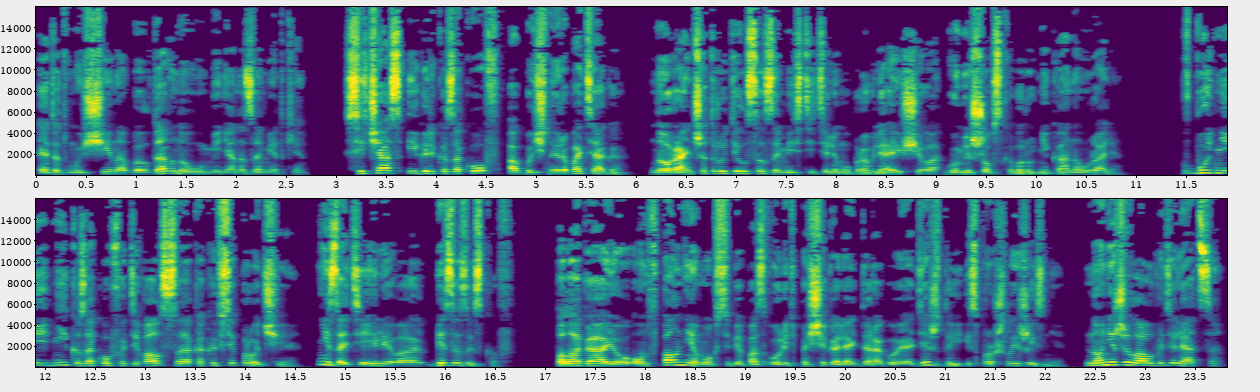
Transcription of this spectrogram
Этот мужчина был давно у меня на заметке. Сейчас Игорь Казаков – обычный работяга, но раньше трудился заместителем управляющего Гумишевского рудника на Урале. В будние дни Казаков одевался, как и все прочие, незатейливо, без изысков. Полагаю, он вполне мог себе позволить пощеголять дорогой одеждой из прошлой жизни, но не желал выделяться.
